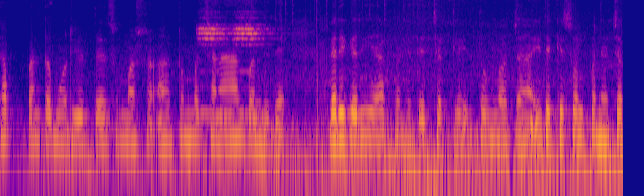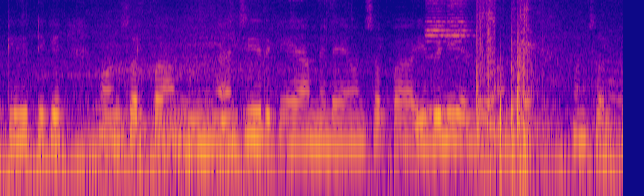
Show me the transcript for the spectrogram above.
ಟಪ್ ಅಂತ ಮುರಿಯುತ್ತೆ. ತುಂಬ ತುಂಬ ಚೆನ್ನಾಗಿ ಬಂದಿದೆ. ಗರಿ ಗರಿಯಾಗಿ ಬಂದಿದೆ ಚಕ್ಲಿ. ತುಂಬ ಚ, ಇದಕ್ಕೆ ಸ್ವಲ್ಪ ನೀವು ಚಕ್ಲಿ ಹಿಟ್ಟಿಗೆ ಒಂದು ಸ್ವಲ್ಪ ಜೀರಿಗೆ ಆಮೇಲೆ ಒಂದು ಸ್ವಲ್ಪ ಈ ಬಿಳಿಯಲ್ಲಿ ಒಂದು ಸ್ವಲ್ಪ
